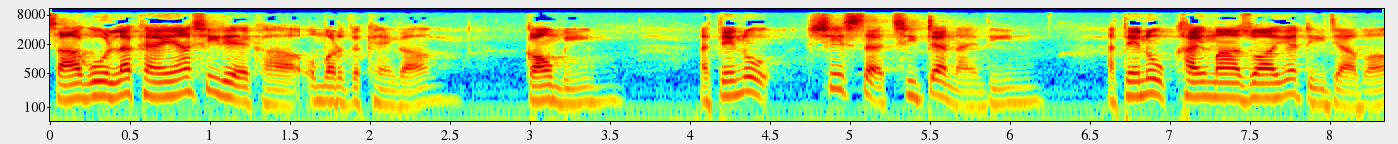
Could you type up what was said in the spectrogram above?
စာကိုလက်ခံရရှိတဲ့အခါအိုမာတခင်ကကောင်းပြီ အသင်တို့ရှေ့ဆက်ချီတက်နိုင်သည်အသင်တို့ခိုင်မာစွာရပ်တည်ကြပါ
